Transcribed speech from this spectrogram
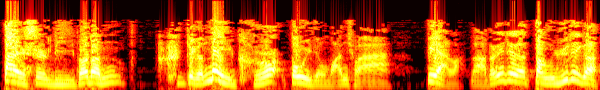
但是里边的这个内壳都已经完全变了啊！等于这个等于这个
